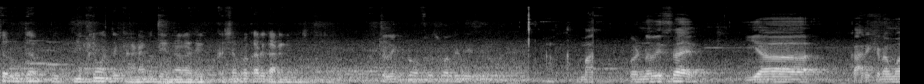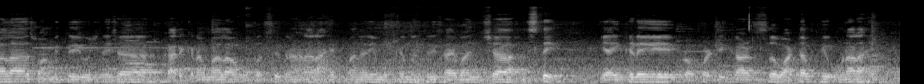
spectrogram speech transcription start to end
सर उद्या मुख्यमंत्री ठाण्यामध्ये येणार आहेत. कशा प्रकारे कार्यक्रम असणार? कलेक्टर ऑफिसवाले देतील. फडणवीस साहेब या कार्यक्रमाला स्वामित्व योजनेच्या कार्यक्रमाला उपस्थित राहणार आहेत माननीय मुख्यमंत्री साहेबांच्या हस्ते. या इकडे प्रॉपर्टी कार्डचं वाटप हे होणार आहे.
